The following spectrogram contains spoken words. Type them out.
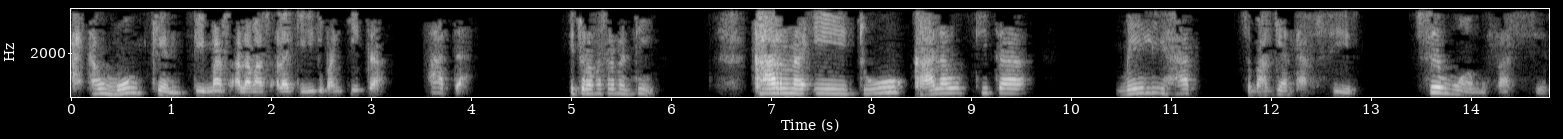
Atau mungkin di masalah-masalah kehidupan kita? Ada. Itulah masalah penting. Karena itu, kalau kita melihat sebagian tafsir, semua mufassir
